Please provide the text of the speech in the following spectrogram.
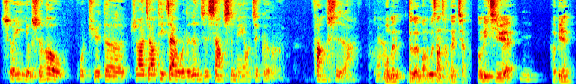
所以有时候我觉得抓交替在我的认知上是没有这个方式啊，对啊，我们这个网络上常在讲农历七月，嗯，河边，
